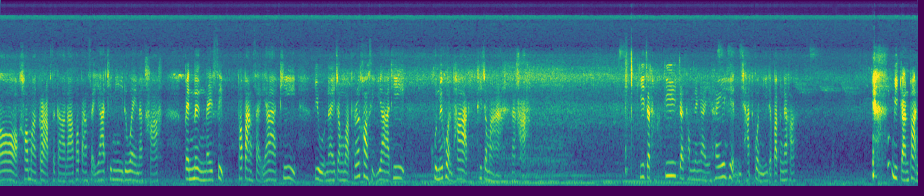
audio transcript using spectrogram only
ก็เข้ามากราบสการะพระปางสายญาติที่นี่ด้วยนะคะ เป็นหนึ่งในสิบพระปางสายญาติที่อยู่ในจังหวัดพระนครศรีอยุธยาที่คุณไม่ควรพลาดที่จะมานะคะกี้จะกี้จะทำยังไงให้เห็นชัดกว่านี้เดี๋ยวแป๊บนึงนะคะ มีการผ่าน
